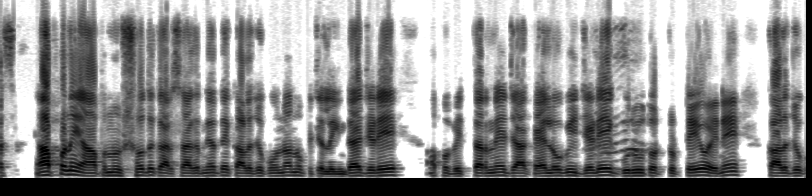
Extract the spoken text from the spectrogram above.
ਅਸੀਂ ਆਪਣੇ ਆਪ ਨੂੰ ਸ਼ੁੱਧ ਕਰ ਸਕਦੇ ਹਾਂ ਤੇ ਕਲਯੁਗ ਉਹਨਾਂ ਨੂੰ ਵਿੱਚ ਲੈਂਦਾ ਹੈ, ਜਿਹੜੇ ਅਪਵਿੱਤਰ ਨੇ ਜਾਂ ਕਹਿ ਲਓ ਵੀ ਜਿਹੜੇ ਗੁਰੂ ਤੋਂ ਟੁੱਟੇ ਹੋਏ ਨੇ, ਕਲਯੁਗ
